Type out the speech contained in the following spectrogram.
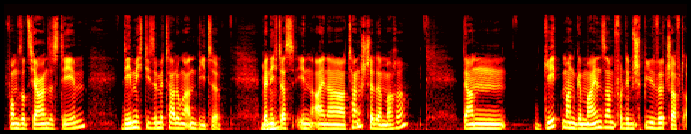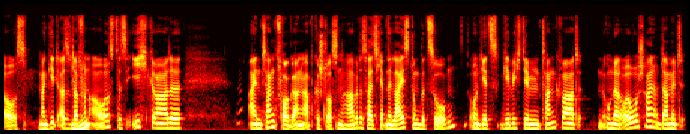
vom sozialen System, dem ich diese Mitteilung anbiete. Wenn mhm. ich das in einer Tankstelle mache, dann geht man gemeinsam von dem Spiel Wirtschaft aus. Man geht also mhm. davon aus, dass ich gerade einen Tankvorgang abgeschlossen habe. Das heißt, ich habe eine Leistung bezogen und jetzt gebe ich dem Tankwart einen 100-Euro-Schein und damit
